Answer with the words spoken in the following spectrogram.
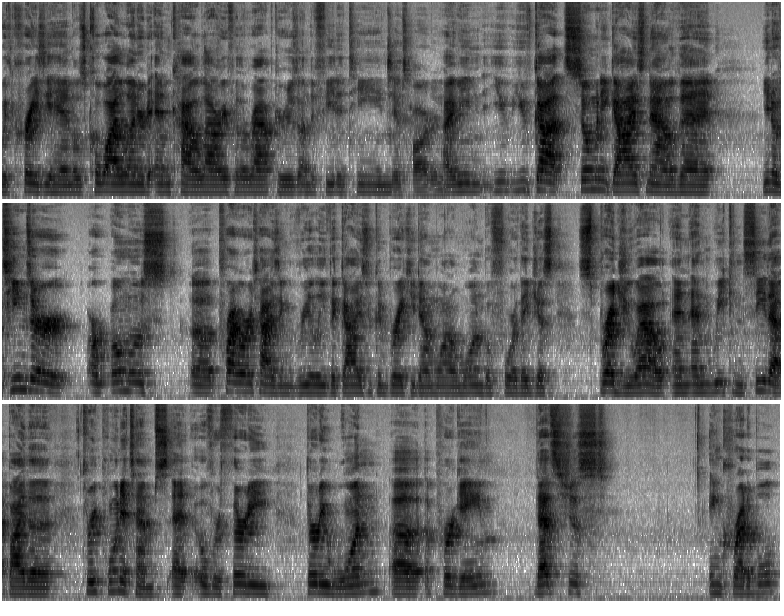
with crazy handles. Kawhi Leonard and Kyle Lowry for the Raptors, undefeated team. James Harden. I mean, you you've got so many guys now that you know teams are are almost uh, prioritizing really the guys who can break you down one on one before they just spread you out, and and we can see that by the three point attempts at over 30, 31 uh, per game. That's just incredible.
